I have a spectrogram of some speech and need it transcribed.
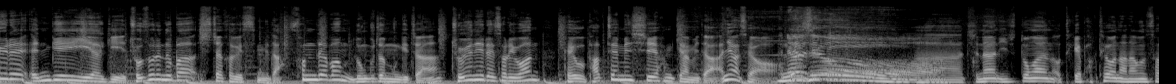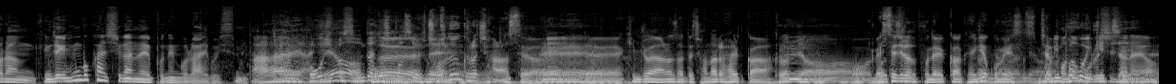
토요일에 NBA 이야기 조선의 누바 시작하겠습니다. 손대범 농구 전문 기자, 조현일 해설위원, 배우 박재민 씨 함께합니다. 안녕하세요. 안녕하세요. 아, 지난 2주 동안 어떻게 박태원 아나운서랑 굉장히 행복한 시간을 보낸 걸로 알고 있습니다. 아, 네, 보고 아니에요. 싶었습니다. 보고 네, 싶었어요. 저는 네. 그렇지 않았어요. 네. 네. 김종현 아나운서한테 전화를 할까. 그럼요. 뭐 메시지라도 보낼까 굉장히 고민했었어요. 제 우리 번호 보고 모르시잖아요.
